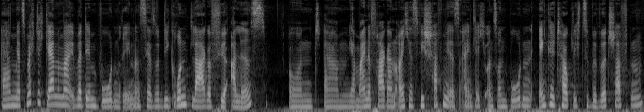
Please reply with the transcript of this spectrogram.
Ähm, jetzt möchte ich gerne mal über den Boden reden. Das ist ja so die Grundlage für alles. Und ähm, ja, meine Frage an euch ist, wie schaffen wir es eigentlich, unseren Boden enkeltauglich zu bewirtschaften?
